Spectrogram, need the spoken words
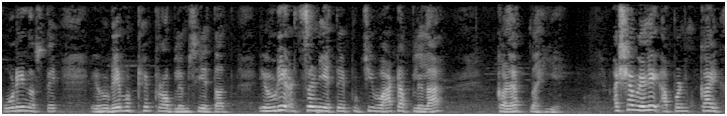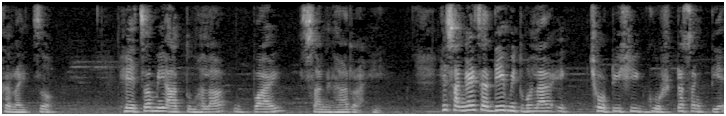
कोणी नसते. एवढे मोठे प्रॉब्लेम्स येतात. एवढी अडचण येते. पुढची वाट आपल्याला कळत नाहीये. अशा वेळी आपण काय करायचं? हेच मी आज तुम्हाला उपाय सांगणार आहे. हे सांगायचं आधी मी तुम्हाला एक छोटीशी गोष्ट सांगतेय.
